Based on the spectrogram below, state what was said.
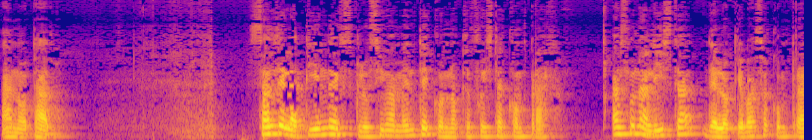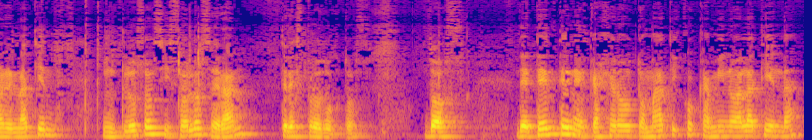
Anotado. Sal de la tienda exclusivamente con lo que fuiste a comprar. Haz una lista de lo que vas a comprar en la tienda, incluso si solo serán tres productos. 2. Detente en el cajero automático camino a la tienda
